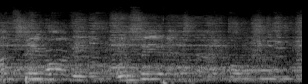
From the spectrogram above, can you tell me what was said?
I'm Steve Harvey. We'll see you next time, folks.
